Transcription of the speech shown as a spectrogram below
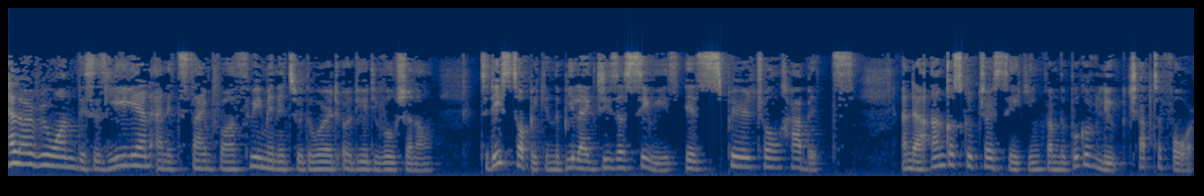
Hello, everyone. This is Lillian, and it's time for our three minutes with the word audio devotional. Today's topic in the Be Like Jesus series is spiritual habits, and our anchor scripture is taken from the book of Luke, chapter 4,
